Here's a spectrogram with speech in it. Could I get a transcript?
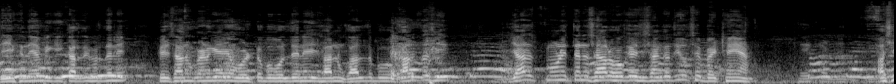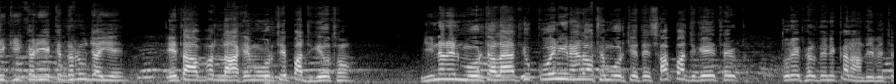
ਦੇਖਦੇ ਆ ਵੀ ਕੀ ਕਰਦੇ ਫਿਰਦੇ ਨੇ। ਫਿਰ ਸਾਨੂੰ ਕਹਿਣਗੇ ਉਲਟ ਬੋਲਦੇ ਨੇ, ਸਾਨੂੰ ਗਲਤ ਬੋਲ ਗਲਤ ਸੀ। ਜਦ ਪੌਣੇ 3 ਸਾਲ ਹੋ ਗਏ ਅਸੀਂ ਸੰਗਤ ਜੀ ਉੱਥੇ ਬੈਠੇ ਆ ਅਸੀਂ ਕੀ ਕਰੀਏ, ਕਿੱਧਰ ਨੂੰ ਜਾਈਏ? ਇਹ ਤਾਂ ਆਪ ਲਾ ਕੇ ਮੋਰਚੇ ਭੱਜ ਗਏ ਉਥੋਂ। ਜਿਨ੍ਹਾਂ ਨੇ ਮੋਰਚਾ ਲਾਇਆ ਸੀ, ਉਹ ਕੋਈ ਨਹੀਂ ਰਹਿੰਦਾ ਉੱਥੇ ਮੋਰਚੇ ਤੇ। ਸਭ ਭੱਜ ਗਏ ਇੱਥੇ, ਤੁਰੇ ਫਿਰਦੇ ਨੇ ਘਰਾਂ ਦੇ ਵਿੱਚ।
